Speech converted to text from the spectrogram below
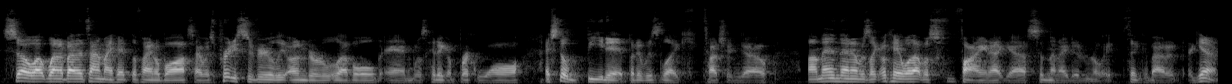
so uh, when by the time I hit the final boss, I was pretty severely under leveled and was hitting a brick wall. I still beat it, but it was like touch and go. Um, and then I was like, okay, well that was fine, I guess, and then I didn't really think about it again.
